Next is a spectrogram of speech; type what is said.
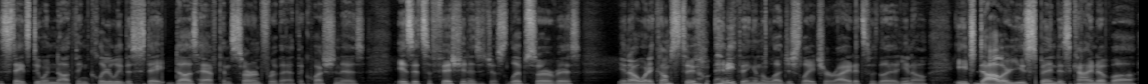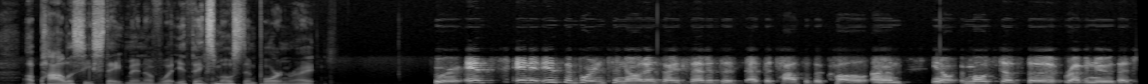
the state's doing nothing. Clearly, the state does have concern for that. The question is, is it sufficient? Is it just lip service? You know, when it comes to anything in the legislature, right? It's the you know each dollar you spend is kind of a a policy statement of what you think's most important, right? Sure, and and it is important to note, as I said at the at the top of the call. Um, you know, most of the revenue that's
